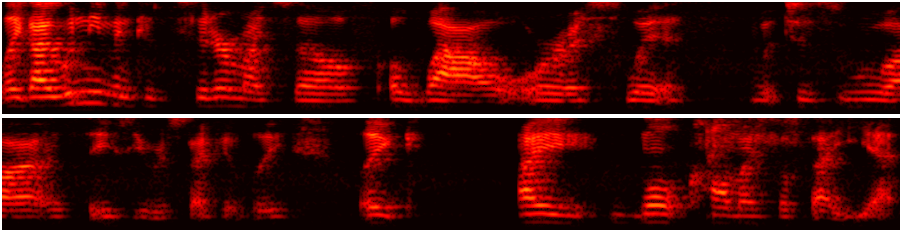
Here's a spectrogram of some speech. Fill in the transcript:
like I wouldn't even consider myself a Wow or a Swith, which is Woo!ah! and STAYC respectively. Like I won't call myself that yet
